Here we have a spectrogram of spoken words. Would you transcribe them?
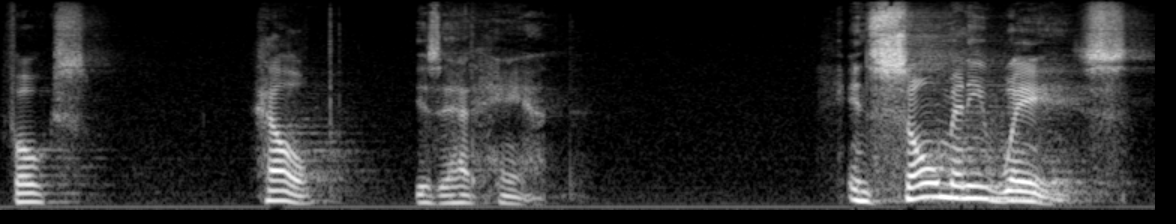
Folks, help is at hand. In so many ways,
